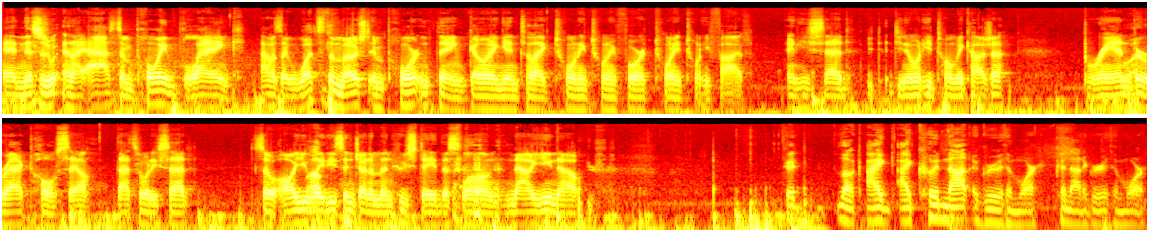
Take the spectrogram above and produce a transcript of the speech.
And this is, and I asked him point blank, I was like, what's the most important thing going into like 2024, 2025? And he said, do you know what he told me, Kaja? Brand What? direct wholesale. That's what he said. So, all you Well- ladies and gentlemen who stayed this long, now you know. Good. look I, I could not agree with him more could not agree with him more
